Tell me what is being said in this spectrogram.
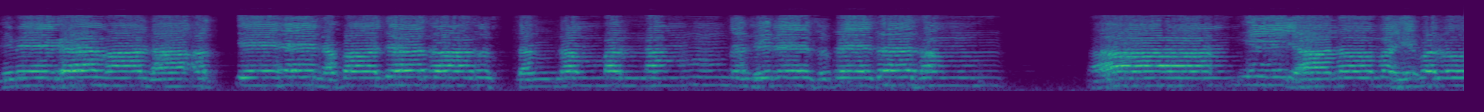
निमेघमाना अत्येः न पाचतादुश्चन्द्रम् वर्णम् दधिरे सुपेदसम् यानो महिमरो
